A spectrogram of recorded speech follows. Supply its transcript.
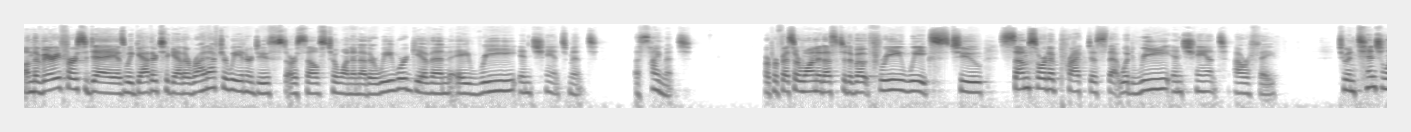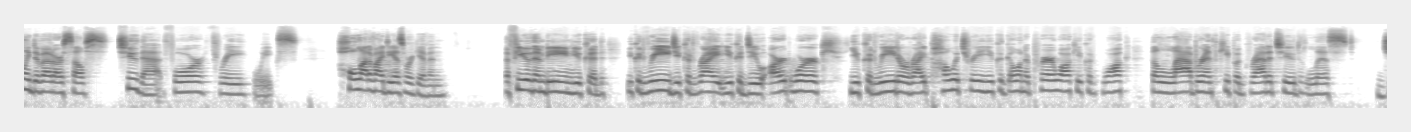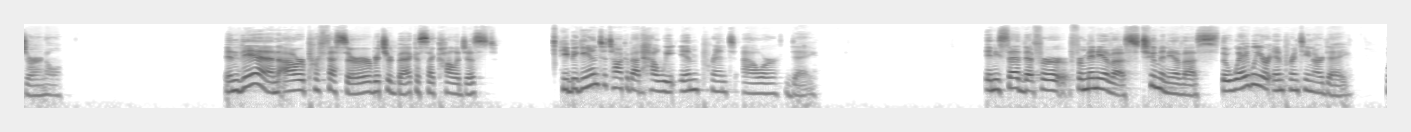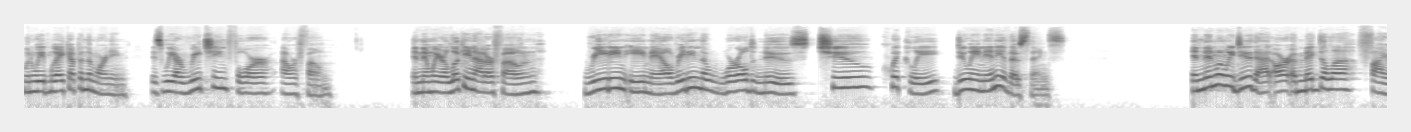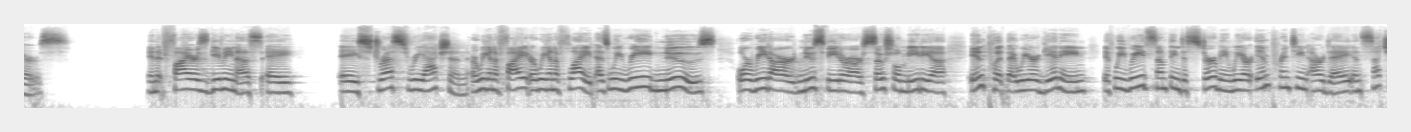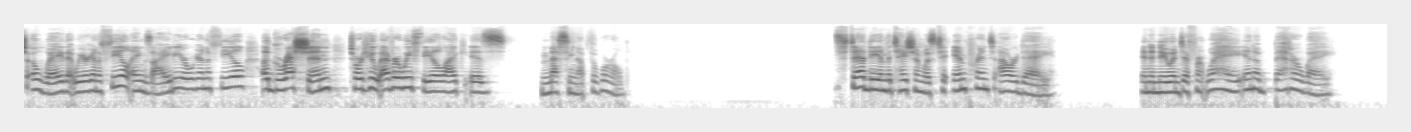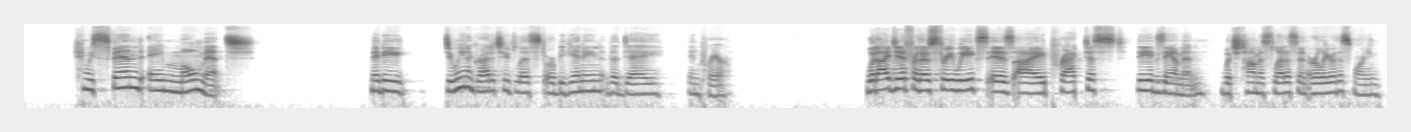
On the very first day, as we gathered together, right after we introduced ourselves to one another, we were given a re enchantment assignment. Our professor wanted us to devote three weeks to some sort of practice that would re enchant our faith to intentionally devote ourselves to that for three weeks. A whole lot of ideas were given. A few of them being you could, you could read, you could write, you could do artwork, you could read or write poetry, you could go on a prayer walk, you could walk the labyrinth, keep a gratitude list journal. And then our professor, Richard Beck, a psychologist, he began to talk about how we imprint our day. And he said that for, for many of us, too many of us, the way we are imprinting our day when we wake up in the morning is we are reaching for our phone. And then we are looking at our phone, reading email, reading the world news too quickly, doing any of those things. And then when we do that, our amygdala fires. And it fires, giving us a a stress reaction. Are we going to fight or are we going to flight? As we read news or read our news feed or our social media input that we are getting, if we read something disturbing, we are imprinting our day in such a way that we are going to feel anxiety or we're going to feel aggression toward whoever we feel like is messing up the world. Instead, the invitation was to imprint our day in a new and different way, in a better way. Can we spend a moment maybe doing a gratitude list or beginning the day in prayer? What I did for those three weeks is I practiced the examen, which Thomas led us in earlier this morning.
